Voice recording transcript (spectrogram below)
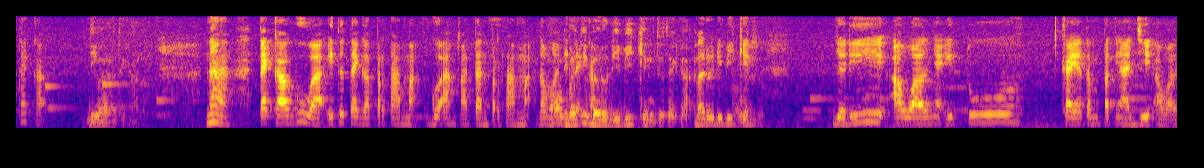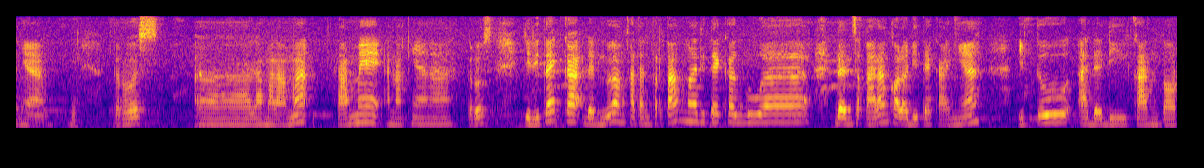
TK Di mana TK lo? nah TK gua itu TK pertama gua angkatan pertama tau Oh, nggak di berarti TK baru dibikin tuh TK. baru dibikin Oh, jadi awalnya itu kayak tempat ngaji awalnya Hmm. terus eh, lama-lama rame anaknya terus jadi TK dan gue angkatan pertama di TK gua dan sekarang kalau di TK-nya itu ada di kantor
